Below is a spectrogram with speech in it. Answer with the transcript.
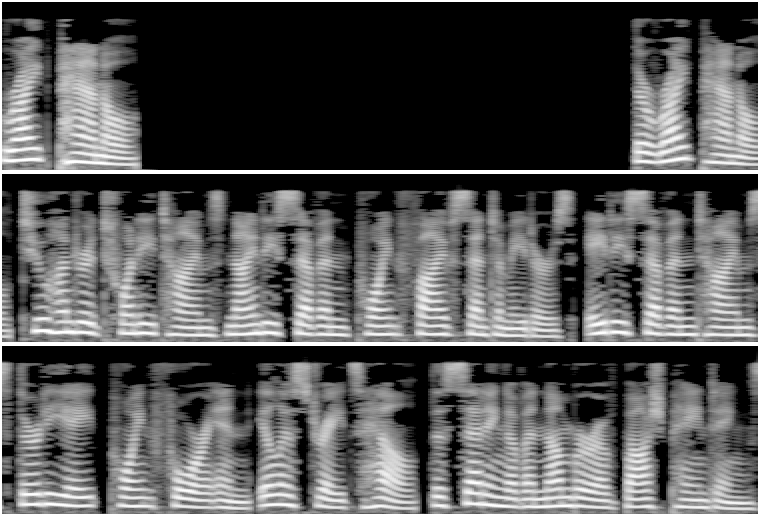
Right panel The right panel 220 times 97.5 centimeters, 87 times 38.4 in illustrates Hell, the setting of a number of Bosch paintings.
